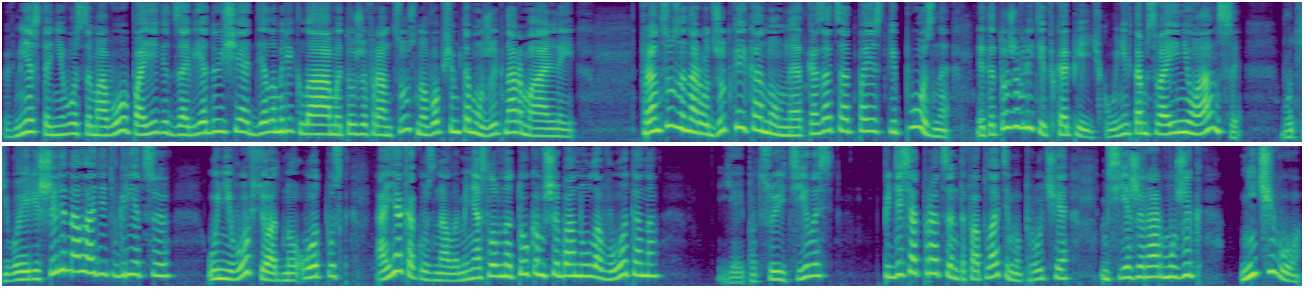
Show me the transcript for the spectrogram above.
Вместо него самого поедет заведующий отделом рекламы, тоже француз, но, в общем-то, мужик нормальный. Французы народ жутко экономный, отказаться от поездки поздно. Это тоже влетит в копеечку, у них там свои нюансы. Вот его и решили наладить в Грецию. У него все одно отпуск, а я, как узнала, меня словно током шибануло, вот оно. Я и подсуетилась. Пятьдесят процентов оплатим и прочее. Мсье Жерар мужик, ничего.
